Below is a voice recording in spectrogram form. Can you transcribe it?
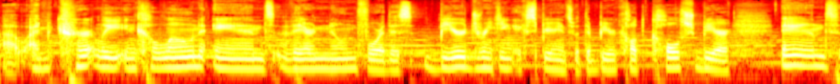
uh, I'm currently in Cologne and they are known for this beer drinking experience with the beer called Kolsch beer. And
